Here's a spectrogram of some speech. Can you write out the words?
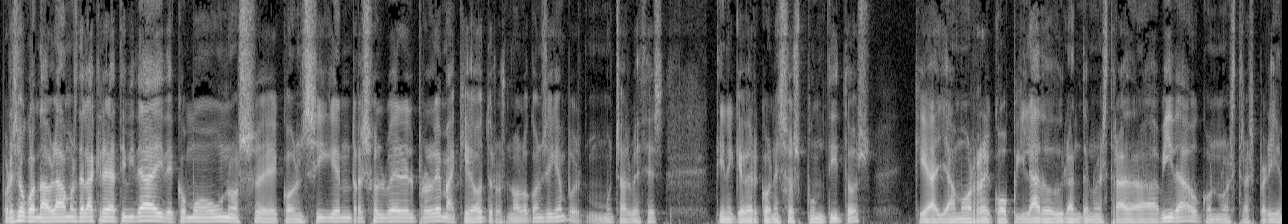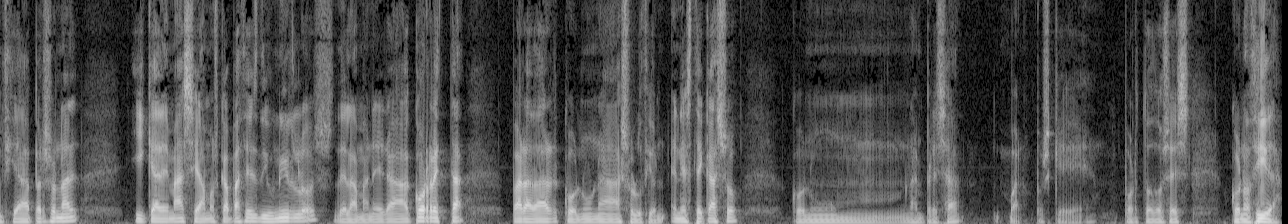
Por eso cuando hablábamos de la creatividad y de cómo unos eh, consiguen resolver el problema que otros no lo consiguen, pues muchas veces tiene que ver con esos puntitos que hayamos recopilado durante nuestra vida o con nuestra experiencia personal y que además seamos capaces de unirlos de la manera correcta para dar con una solución. En este caso, con una empresa, bueno, pues que por todos es conocida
